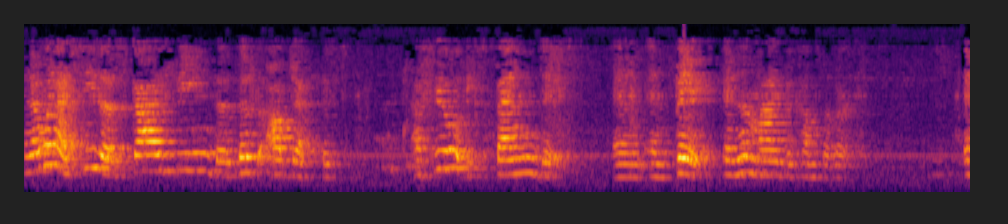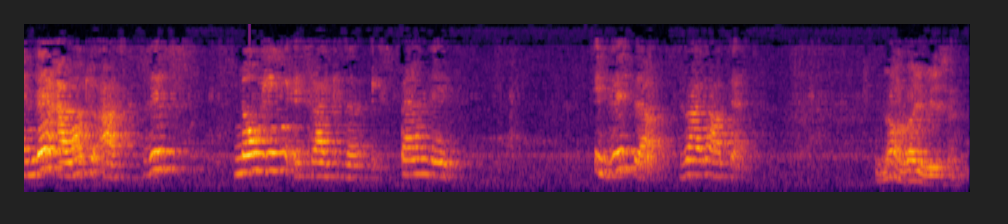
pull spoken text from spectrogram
And then when I see the sky, seeing the this object, this, I feel expanded and, and big, and then mind becomes alert. And then I want to ask, this knowing is like the expanded, is this the right object? No right reason.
